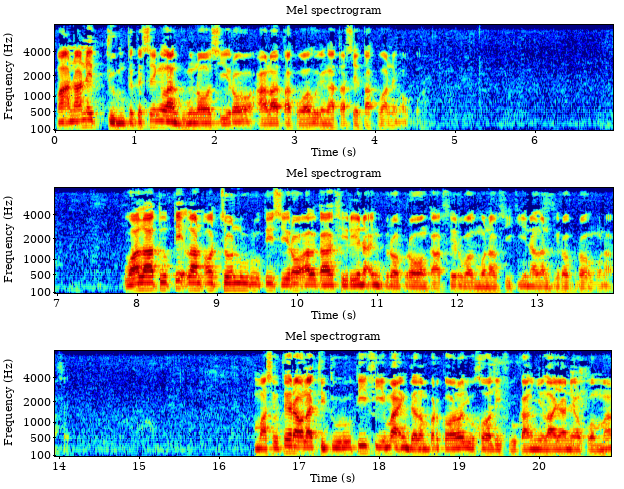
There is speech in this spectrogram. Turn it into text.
Maknane dum tegese nglanggengno sira ala takwahu ing atase takwa ning Allah. Wala tutik lan ojo nuruti siro al kafirina ing pira-pira wong kafir wal munafikin lan pira-pira wong munafik. Maksudnya ra oleh dituruti fima ing dalam perkara yukhalifu kang nyulayani apa ma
